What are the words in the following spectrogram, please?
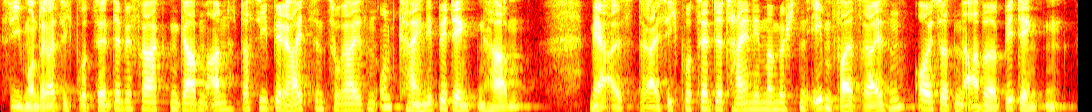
37 Prozent der Befragten gaben an, dass sie bereit sind zu reisen und keine Bedenken haben. Mehr als 30 Prozent der Teilnehmer möchten ebenfalls reisen, äußerten aber Bedenken.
